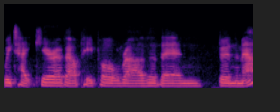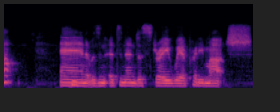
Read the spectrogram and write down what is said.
we take care of our people rather than burn them out. And it was an, it's an industry where pretty much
